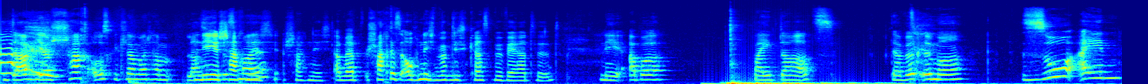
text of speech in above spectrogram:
da wir Schach ausgeklammert haben, lassen nee, wir das Schach mal. nicht. Schach nicht. Aber Schach ist auch nicht wirklich krass bewertet. Nee, aber bei Darts, da wird immer so ein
